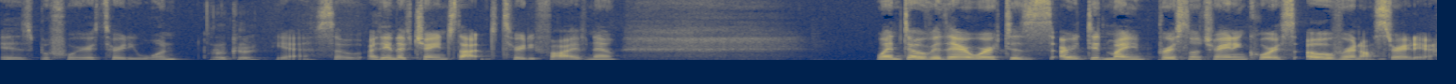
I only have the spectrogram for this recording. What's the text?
is before you're 31. Okay. Yeah. So I think they've changed that to 35 now. Went over there, worked as, or did my personal training course over in Australia.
